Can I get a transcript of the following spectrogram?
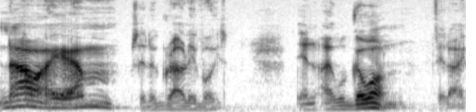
Now I am, said a growly voice. Then I will go on, said I.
